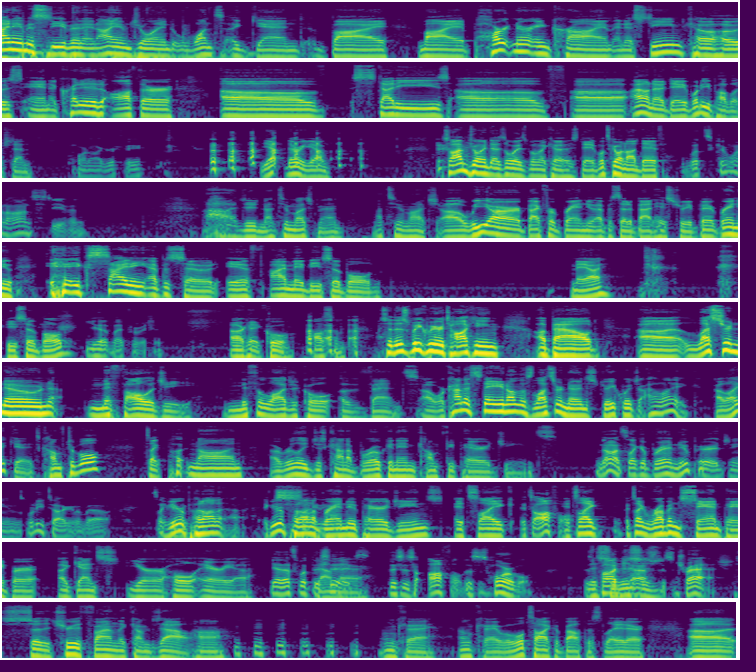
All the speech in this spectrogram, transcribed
My name is Steven, and I am joined once again by my partner in crime and esteemed co host and accredited author of studies of, uh, I don't know, Dave, what are you published in? Pornography. Yep, there we go. So I'm joined as always by my co host, Dave. What's going on, Dave? What's going on, Steven? Ah, dude, not too much, man. Not too much. Uh, we are back for a brand new episode of Bad History. A brand new, exciting episode, if I may be so bold. May I be so bold? You have my permission. Okay, cool. Awesome. so this week we are talking about uh, lesser known mythology, mythological events. Uh, we're kind of staying on this lesser known streak, which I like. I like it. It's comfortable. It's like putting on a really just kind of broken in, comfy pair of jeans. No, it's like a brand new pair of jeans. What are you talking about? It's like Have you ever put on? a- Have you ever put on a brand new pair of jeans? It's like It's awful. It's like it's like rubbing sandpaper against your whole area. yeah, that's what this is. there. This is awful. This is horrible. This, This- so podcast this is, is- trash. So the truth finally comes out, huh? okay. Okay. Well, we'll talk about this later. Uh,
